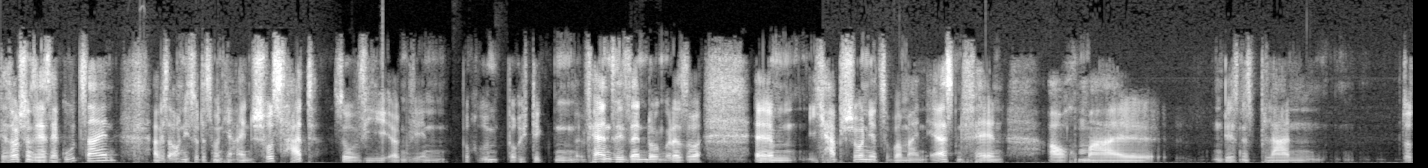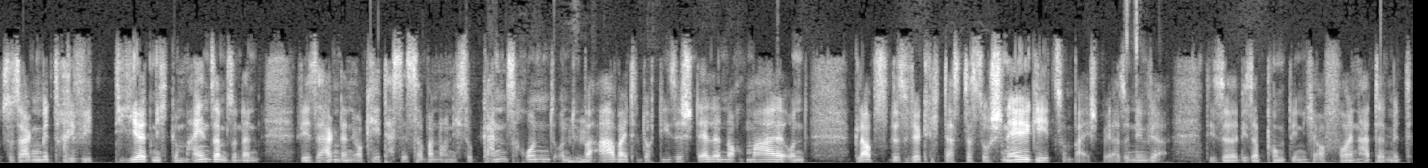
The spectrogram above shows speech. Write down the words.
der soll schon sehr, sehr gut sein, aber es ist auch nicht so, dass man hier einen Schuss hat, so wie irgendwie in berühmt-berüchtigten Fernsehsendungen oder so. Ähm, ich habe schon jetzt bei meinen ersten Fällen auch mal einen Businessplan sozusagen mit revidiert, nicht gemeinsam, sondern wir sagen dann, okay, das ist aber noch nicht so ganz rund und mhm. überarbeite doch diese Stelle nochmal und glaubst du das wirklich, dass das so schnell geht zum Beispiel? Also nehmen wir diese, dieser Punkt, den ich auch vorhin hatte mit,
